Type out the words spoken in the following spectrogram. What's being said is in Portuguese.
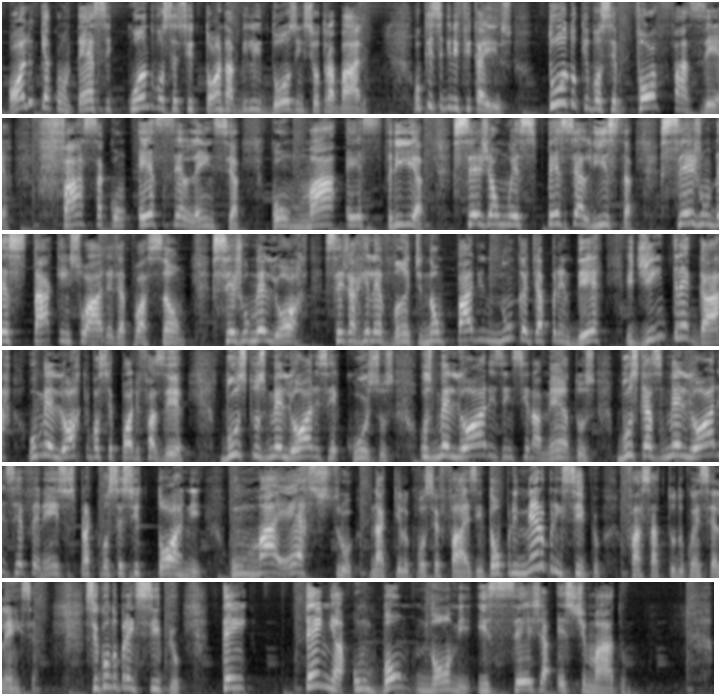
Olha o que acontece quando você se torna habilidoso em seu trabalho. O que significa isso? Tudo que você for fazer, faça com excelência, com maestria. Seja um especialista, seja um destaque em sua área de atuação, seja o melhor, seja relevante. Não pare nunca de aprender e de entregar o melhor que você pode fazer. Busque os melhores recursos, os melhores ensinamentos, busque as melhores referências para que você se torne um maestro naquilo que você faz. Então, o primeiro princípio, faça tudo com excelência. Segundo princípio, tem, tenha um bom nome e seja estimado.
